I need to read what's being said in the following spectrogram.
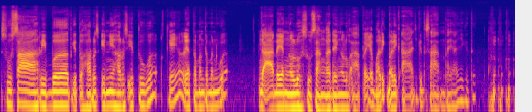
susah ribet gitu. Harus ini harus itu. Gue kayak lihat teman-teman gue nggak ada yang ngeluh susah nggak ada yang ngeluh apa ya. Balik balik aja gitu santai aja gitu.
